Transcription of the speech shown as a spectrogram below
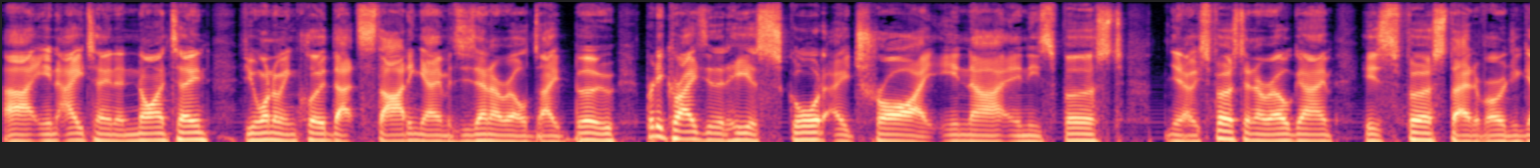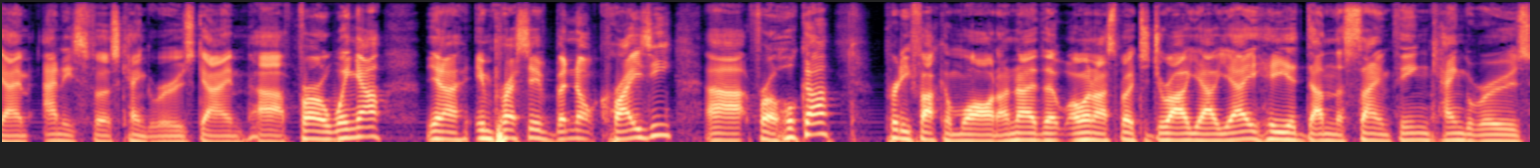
uh, in 18 and 19, if you want to include that starting game as his NRL debut, pretty crazy that he has scored a try in uh, in his first you know his first NRL game, his first State of Origin game, and his first Kangaroos game. Uh, for a winger, you know, impressive but not crazy. Uh, for a hooker, pretty fucking wild. I know that when I spoke to Gerard Yao he had done the same thing. Kangaroos,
